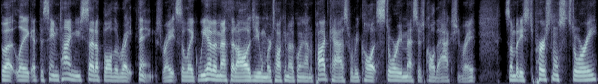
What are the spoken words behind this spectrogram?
but like at the same time, you set up all the right things, right? So like we have a methodology when we're talking about going on a podcast where we call it story, message, call to action, right? Somebody's personal story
